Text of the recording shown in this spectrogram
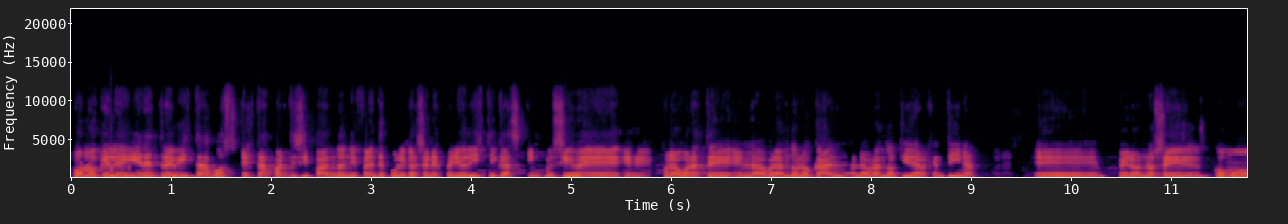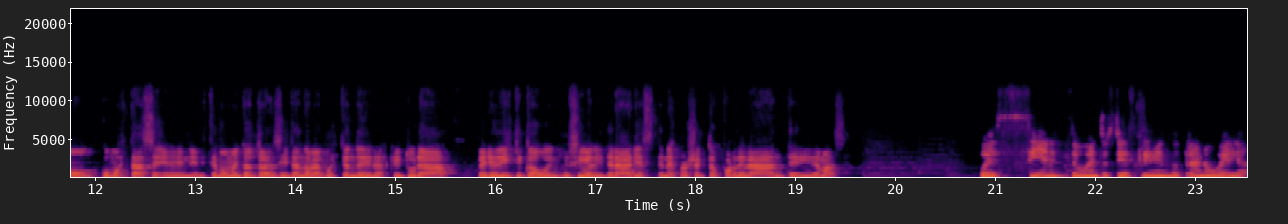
Por lo que leí en entrevistas, vos estás participando en diferentes publicaciones periodísticas, inclusive eh, colaboraste en la Brando local, la Brando aquí de Argentina. Eh, pero no sé cómo, cómo estás en, este momento transitando la cuestión de la escritura periodística o inclusive literaria, si tenés proyectos por delante y demás. Pues sí, en este momento estoy escribiendo otra novela.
